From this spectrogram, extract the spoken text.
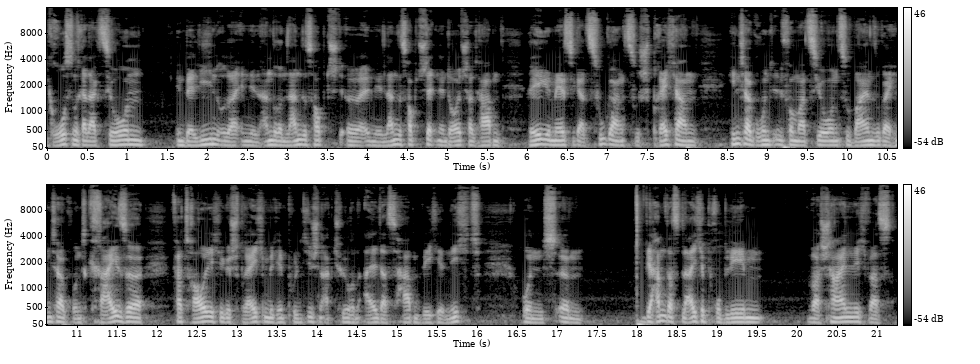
großen Redaktionen in Berlin oder in den anderen Landeshaupt, äh, in den Landeshauptstädten in Deutschland haben, regelmäßiger Zugang zu Sprechern Hintergrundinformationen, zuweilen sogar Hintergrundkreise, vertrauliche Gespräche mit den politischen Akteuren, all das haben wir hier nicht. Und ähm, wir haben das gleiche Problem wahrscheinlich, was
